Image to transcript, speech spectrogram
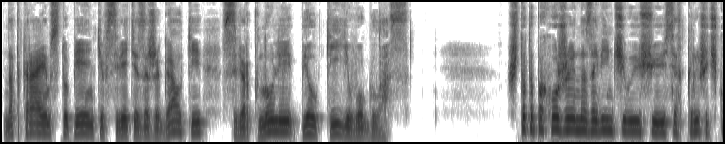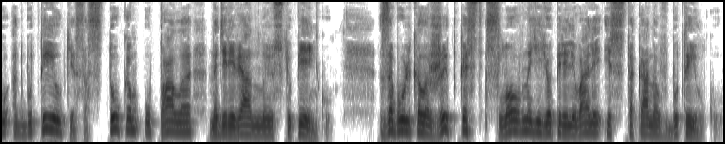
Над краем ступеньки в свете зажигалки сверкнули белки его глаз. Что-то похожее на завинчивающуюся крышечку от бутылки со стуком упало на деревянную ступеньку забулькала жидкость, словно ее переливали из стакана в бутылку.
